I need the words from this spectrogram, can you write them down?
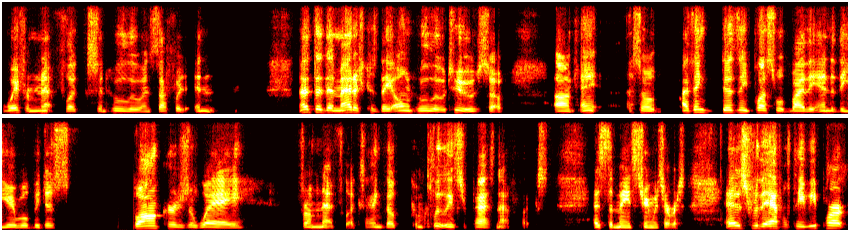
away from Netflix and Hulu and stuff. And Not that that matters because they own Hulu too. So, um, and, so I think Disney Plus will by the end of the year will be just bonkers away from Netflix. I think they'll completely surpass Netflix as the main streaming service. As for the Apple TV part,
